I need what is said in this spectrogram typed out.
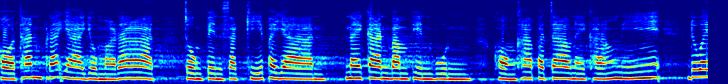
ขอท่านพระยายมราชจงเป็นสักขีพยานในการบำเพ็ญบุญ ของข้าพเจ้าในครั้งนี้ ด้วย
